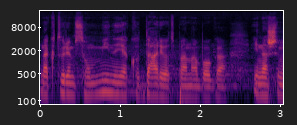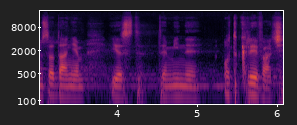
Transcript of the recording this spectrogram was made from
na którym są miny jako dary od Pana Boga. I naszym zadaniem jest te miny odkrywać.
